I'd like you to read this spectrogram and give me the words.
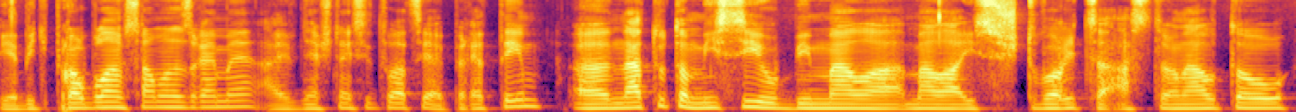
je byť problém samozrejme, aj v dnešnej situácii, aj predtým. E, na túto misiu by mala, mala ísť štvorica astronautov.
